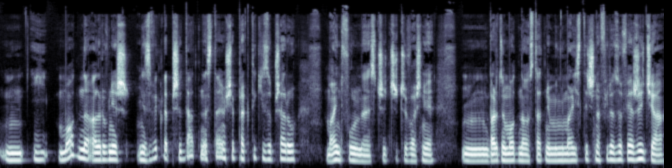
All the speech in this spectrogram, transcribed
Mm, I modne, ale również niezwykle przydatne stają się praktyki z obszaru mindfulness, czy, czy, czy właśnie mm, bardzo modna ostatnio minimalistyczna filozofia życia,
